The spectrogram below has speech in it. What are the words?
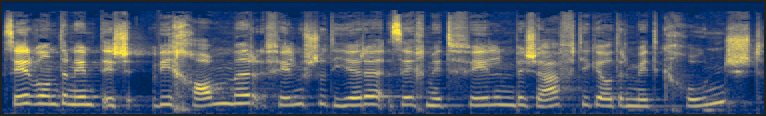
sehr wundernimmt, ist, wie kann man Film studieren, sich mit Film beschäftigen oder mit Kunst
